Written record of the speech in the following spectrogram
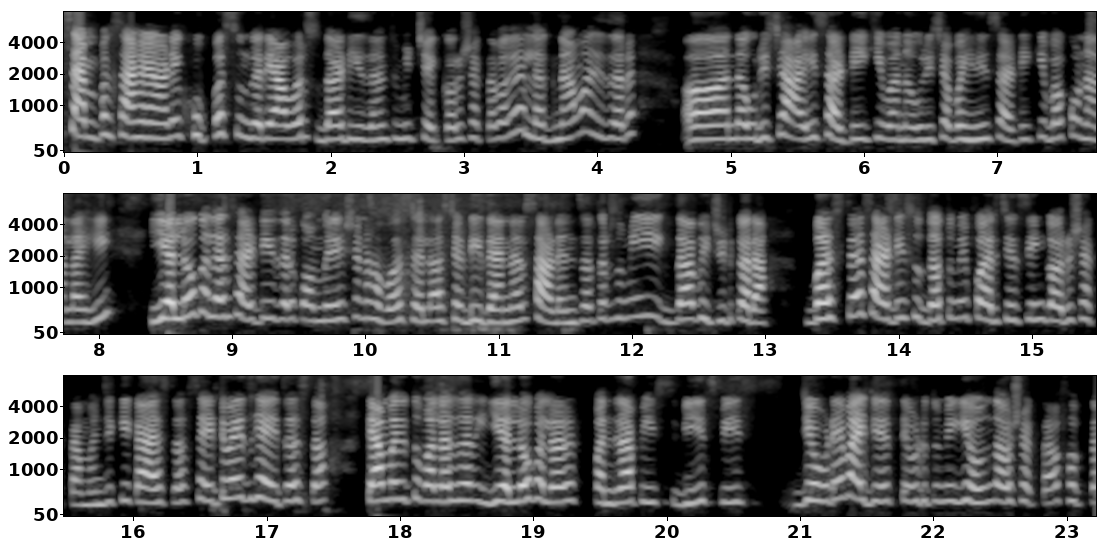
सॅम्पल्स आहे आणि खूपच सुंदर यावर सुद्धा डिझाईन तुम्ही चेक करू शकता. बघा लग्नामध्ये जर नवरीच्या आईसाठी किंवा नवरीच्या बहिणीसाठी किंवा कोणालाही येलो कलरसाठी जर कॉम्बिनेशन हवं असेल असे डिझायनर साड्यांचं तर तुम्ही एकदा व्हिजिट करा. बस्त्यासाठी सुद्धा तुम्ही पर्चेसिंग करू शकता. म्हणजे की काय असतं सेटवाईज घ्यायचं असतं. त्यामध्ये तुम्हाला जर येलो कलर पंधरा पीस वीस पीस जेवढे पाहिजे तेवढे तुम्ही घेऊन जाऊ शकता फक्त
